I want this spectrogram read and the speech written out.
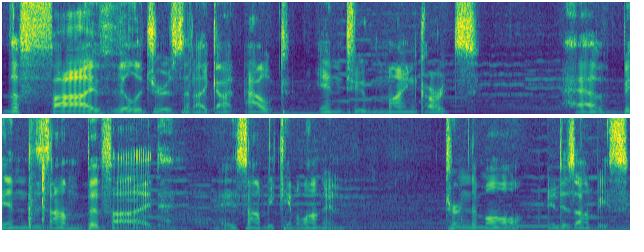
The five villagers that I got out into minecarts have been zombified. A zombie came along and turned them all into zombies,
